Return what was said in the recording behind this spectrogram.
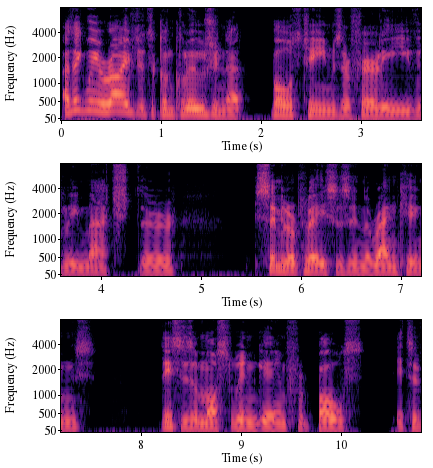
I think we arrived at the conclusion that both teams are fairly evenly matched. They're similar places in the rankings. This is a must-win game for both it's a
